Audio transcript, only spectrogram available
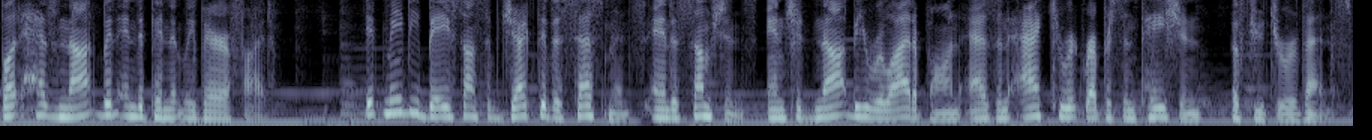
but has not been independently verified. It may be based on subjective assessments and assumptions and should not be relied upon as an accurate representation of future events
